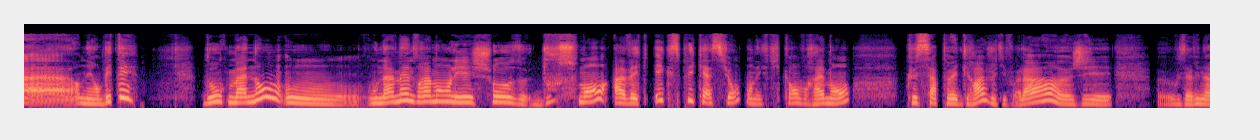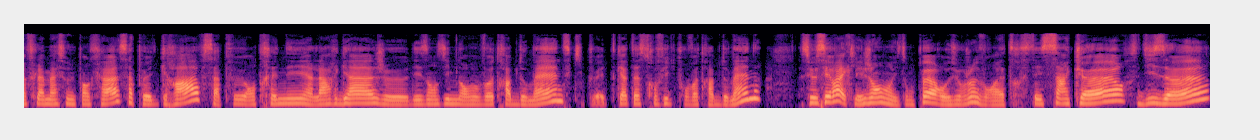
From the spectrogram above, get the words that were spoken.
euh, on est embêté. Donc maintenant, on, on, amène vraiment les choses doucement, avec explication, en expliquant vraiment que ça peut être grave. Je dis voilà, euh, j'ai vous avez une inflammation du pancréas, ça peut être grave, ça peut entraîner un largage des enzymes dans votre abdomen, ce qui peut être catastrophique pour votre abdomen. Parce que c'est vrai que les gens, ils ont peur aux urgences, ils vont être 5 heures, 10 heures.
